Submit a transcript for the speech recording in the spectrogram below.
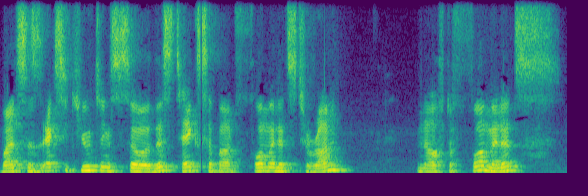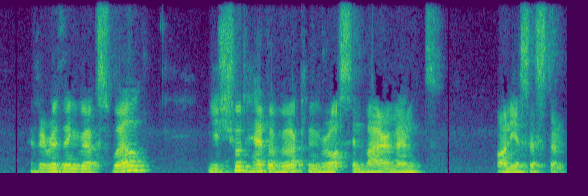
whilst this is executing. So this takes about four minutes to run. And after four minutes, if everything works well, you should have a working ROS environment on your system.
